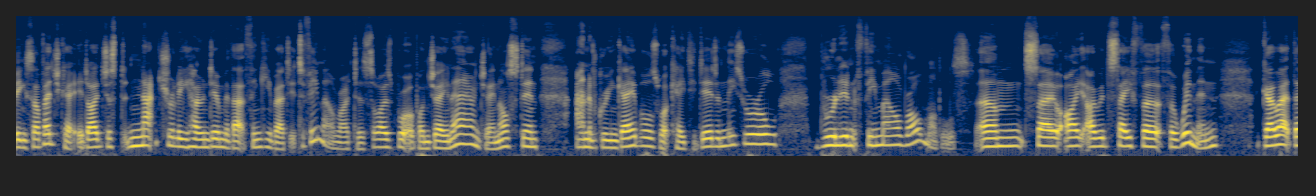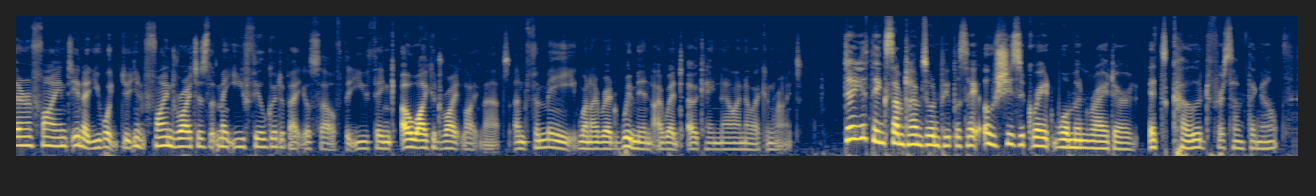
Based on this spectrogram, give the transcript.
Being self educated, I just naturally honed in without thinking about it to female writers. So I was brought up on Jane Eyre and Jane Austen, Anne of Green Gables, what Katy did, and these were all brilliant female role models. Um, so I, I would say for, for women, go out there and find you know you, you know find writers that make you feel good about yourself, that you think oh I could write like that. And for me, when I read women, I went okay now I know I can write. Don't you think sometimes when people say, "Oh, she's a great woman writer," it's code for something else?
